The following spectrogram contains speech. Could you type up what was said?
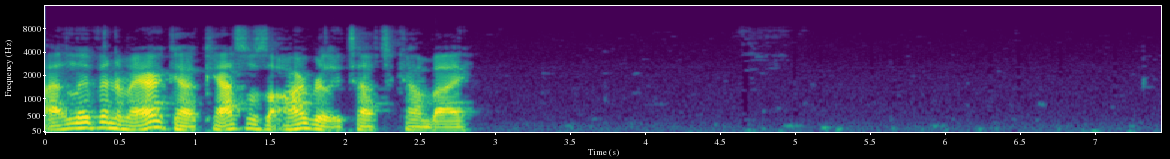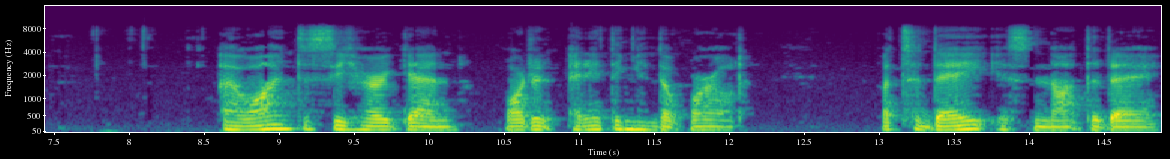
I live in America. Castles are really tough to come by. I want to see her again more than anything in the world. But today is not the day.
